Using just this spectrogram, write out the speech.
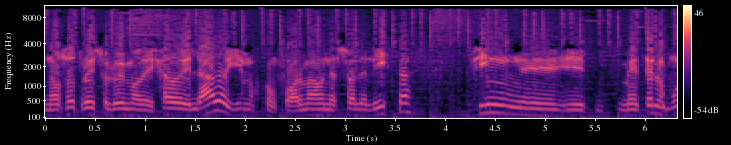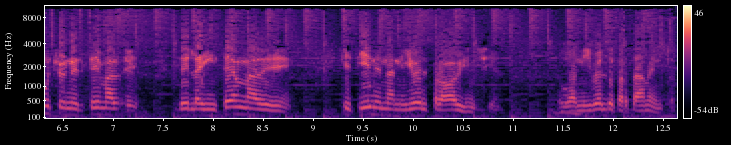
Nosotros eso lo hemos dejado de lado y hemos conformado una sola lista sin eh, meternos mucho en el tema de, de la interna de, que tienen a nivel provincia o a nivel departamento.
